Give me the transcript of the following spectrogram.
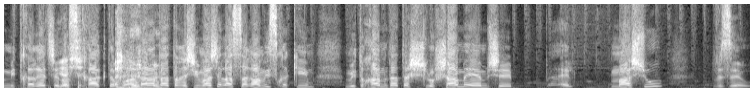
מתחרט שלא שיחקת בו? אתה נתת רשימה של עשרה משחקים, מתוכם נתת שלושה מהם ש... משהו, וזהו.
